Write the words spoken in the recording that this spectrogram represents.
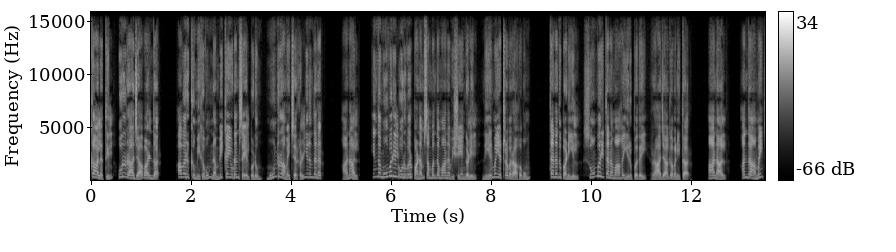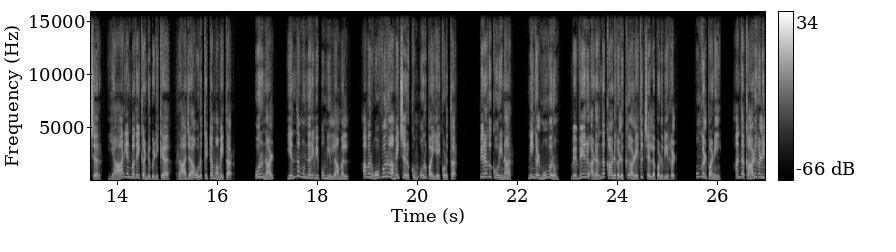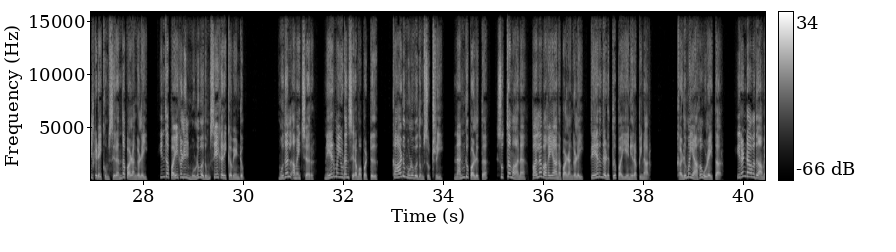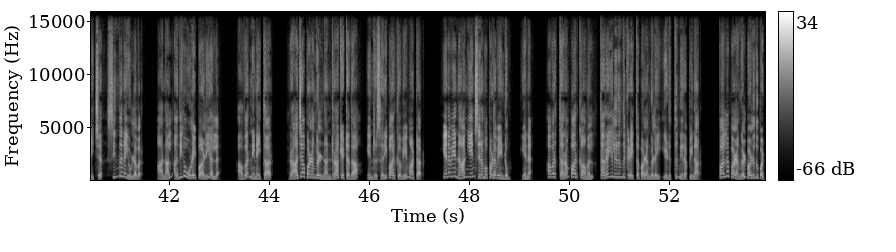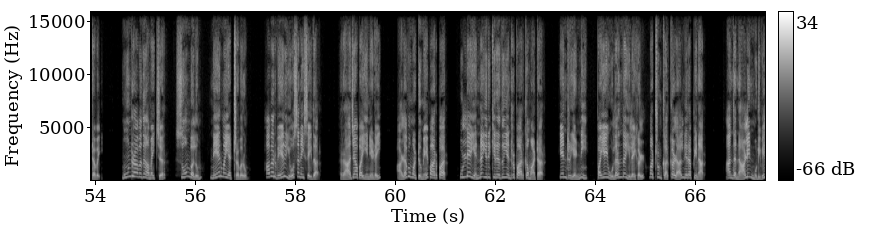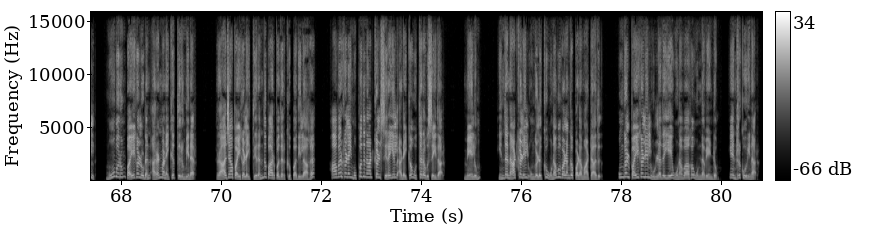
ஒரு காலத்தில் ஒரு ராஜா வாழ்ந்தார். அவருக்கு மிகவும் நம்பிக்கையுடன் செயல்படும் மூன்று அமைச்சர்கள் இருந்தனர். ஆனால் இந்த மூவரில் ஒருவர் பணம் சம்பந்தமான விஷயங்களில் நேர்மையற்றவராகவும் தனது பணியில் சோம்பரித்தனமாக இருப்பதை ராஜா கவனித்தார். ஆனால் அந்த அமைச்சர் யார் என்பதை கண்டுபிடிக்க ராஜா ஒரு திட்டம் அமைத்தார். ஒரு நாள் எந்த முன்னறிவிப்பும் இல்லாமல் அவர் ஒவ்வொரு அமைச்சருக்கும் ஒரு பையை கொடுத்தார். பிறகு கூறினார் நீங்கள் மூவரும் வெவ்வேறு அடர்ந்த காடுகளுக்கு அழைத்துச் செல்லப்படுவீர்கள். உங்கள் பணி அந்த காடுகளில் கிடைக்கும் சிறந்த பழங்களை இந்த பைகளில் முழுவதும் சேகரிக்க வேண்டும். முதல் அமைச்சர் நேர்மையுடன் சிரமப்பட்டு காடு முழுவதும் சுற்றி நன்கு பழுத்த சுத்தமான பல வகையான பழங்களை தேர்ந்தெடுத்து பையை நிரப்பினார். கடுமையாக உழைத்தார். இரண்டாவது அமைச்சர் சிந்தனையுள்ளவர். ஆனால் அதிக உழைப்பாளி அல்ல. அவர் நினைத்தார் ராஜா பழங்கள் நன்றா கெட்டதா? என்று சரிபார்க்கவே மாட்டார். எனவே நான் ஏன் சிரமப்பட வேண்டும்? என அவர் தரம் பார்க்காமல் தரையிலிருந்து கிடைத்த பழங்களை எடுத்து நிரப்பினார். பல பழங்கள் பழுதுபட்டவை. மூன்றாவது அமைச்சர் சோம்பலும் நேர்மையற்றவரும். அவர் வேறு யோசனை செய்தார். ராஜா பையின் எடை அளவு மட்டுமே பார்ப்பார். உள்ளே என்ன இருக்கிறது என்று பார்க்க மாட்டார் என்று எண்ணி பையை உலர்ந்த இலைகள் மற்றும் கற்களால் நிரப்பினார். அந்த நாளின் முடிவில் மூவரும் பைகளுடன் அரண்மனைக்கு திரும்பினர். ராஜா பைகளை திறந்து பார்ப்பதற்கு பதிலாக அவர்களை முப்பது நாட்கள் சிறையில் அடைக்க உத்தரவு செய்தார். மேலும் இந்த நாட்களில் உங்களுக்கு உணவு வழங்கப்பட மாட்டாது உங்கள் பைகளில் உள்ளதையே உணவாக உண்ண வேண்டும் என்று கூறினார்.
